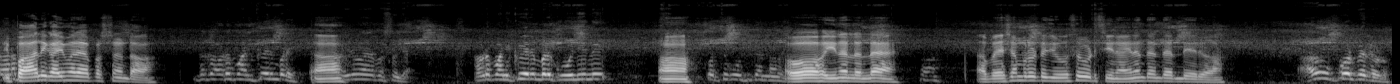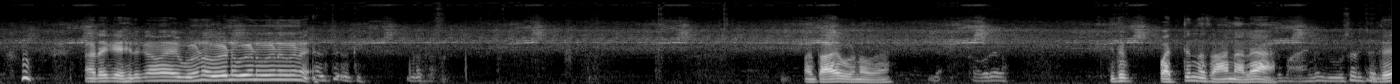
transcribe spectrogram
ഈ പാൽ കൈമല പ്രശ്നം ഉണ്ടോ അവിടെ പണിക്ക് വരുമ്പോൾ കൂലിന്ന് ആ. ഓ ഈനല്ലേ അപ്പൊ ഏഷം ബ്രോട്ട് ജ്യൂസ് കുടിച്ചീനു? അതിനെന്താ തരേണ്ടി വരുവാ? അതൊക്കെ ഇതൊക്കെ വീണ് വീണ് വീണ് വീണ് വീണ്. താഴെ വീണോ ഇത് പറ്റുന്ന സാധനം അല്ലേ ഇത്?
